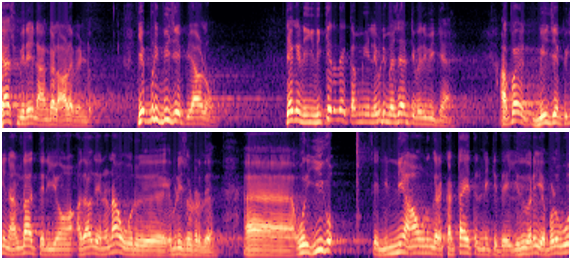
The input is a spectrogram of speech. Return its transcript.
காஷ்மீரை நாங்கள் ஆள வேண்டும். எப்படி பிஜேபி ஆளும்? ஏங்க நீங்கள் நிற்கிறதே கம்மியில் எப்படி மெஜாரிட்டி வருவீங்க? அப்போ பிஜேபிக்கு நல்லா தெரியும். அதாவது என்னென்னா ஒரு எப்படி சொல்கிறது ஒரு ஈகோ. சரி நின்னே ஆகணுங்கிற கட்டாயத்தில் நிற்கிது இதுவரை எவ்வளவோ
